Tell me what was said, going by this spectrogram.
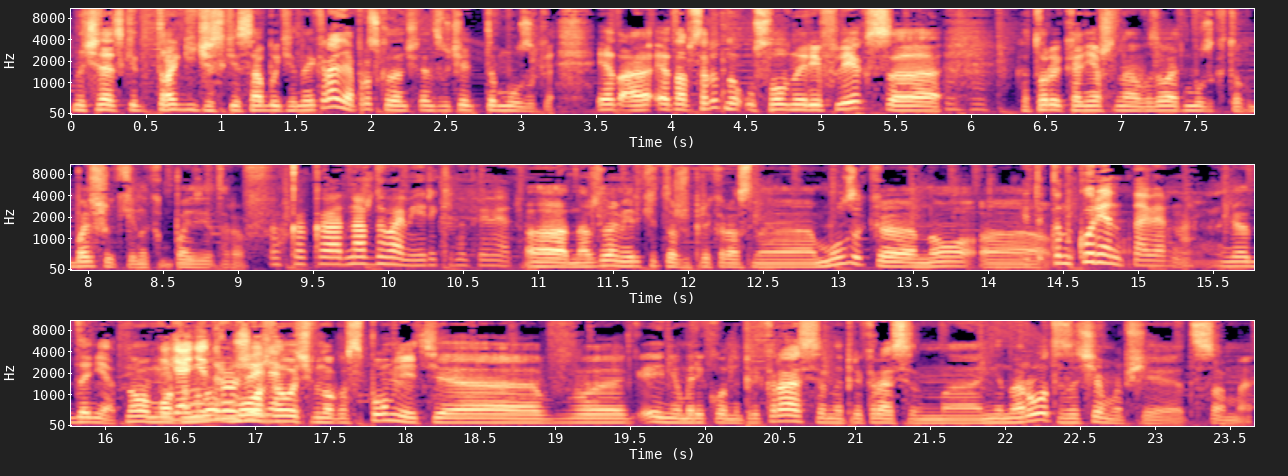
начинаются какие-то трагические события на экране, а просто когда начинает звучать эта музыка. Это, это абсолютно условный рефлекс, э, угу. который, конечно, вызывает музыка только больших кинокомпозиторов. Как «Однажды в Америке», например. А, «Однажды в Америке» тоже прекрасная музыка, но... Э, это конкурент, наверное наверное. Да нет, но можно, можно очень много вспомнить. Э, в Эннио Мариконе прекрасен, и прекрасен э, не народ, и зачем вообще это самое?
